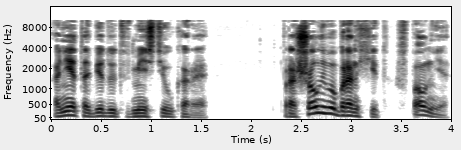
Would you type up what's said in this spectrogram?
они отобедают вместе у Каре. Прошел его бронхит? Вполне.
